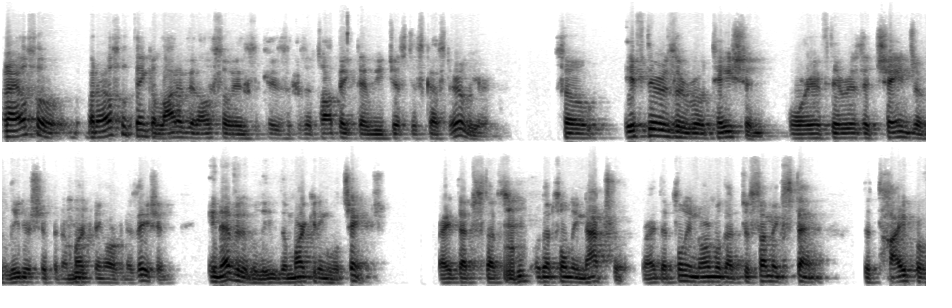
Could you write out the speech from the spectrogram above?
But I also, but I also think a lot of it also is, is is a topic that we just discussed earlier. So if there is a rotation or if there is a change of leadership in a marketing organization, inevitably the marketing will change, right? That's that's Mhm. that's only natural, right? That's only normal. That to some extent, the type of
